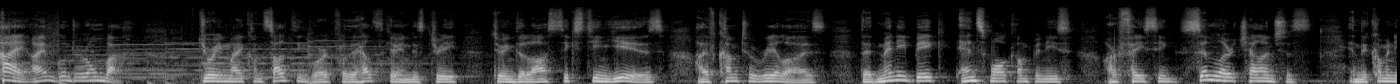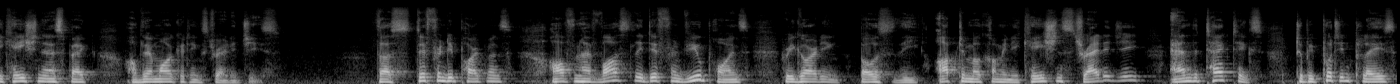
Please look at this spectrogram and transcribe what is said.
Hi, I'm Gunter Umbach. During my consulting work for the healthcare industry during the last 16 years, I've come to realize that many big and small companies are facing similar challenges in the communication aspect of their marketing strategies. Thus, different departments often have vastly different viewpoints regarding both the optimal communication strategy and the tactics to be put in place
